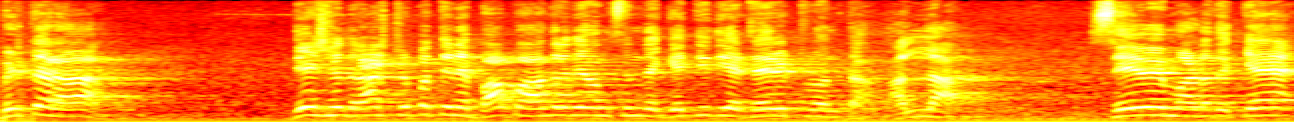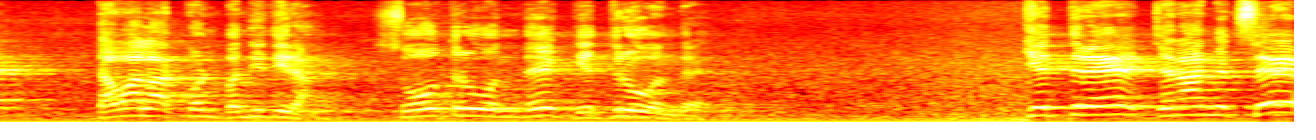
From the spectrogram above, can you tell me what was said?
ಬಿಡ್ತಾರಾ? ದೇಶದ ರಾಷ್ಟ್ರಪತಿನೇ ಬಾಪ ಆಂಧ್ರ ದೇವಂಸದಿಂದ ಗೆದ್ದಿದೆಯಾ ಡೈರೆಕ್ಟ್ರು ಅಂತ? ಅಲ್ಲ. ಸೇವೆ ಮಾಡೋದಕ್ಕೆ ಟವಾಲ್ ಹಾಕ್ಕೊಂಡು ಬಂದಿದ್ದೀರಾ? ಸೋತ್ರೂ ಒಂದೇ, ಗೆದ್ರು ಒಂದೇ. ಗೆದ್ರೆ ಜನಾಂಗದ ಸೇವೆ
